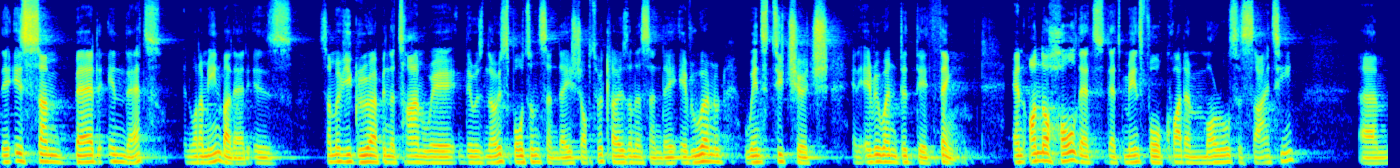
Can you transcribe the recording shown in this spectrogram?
there is some bad in that. And what I mean by that is some of you grew up in the time where there was no sports on Sunday, shops were closed on a Sunday, everyone went to church and everyone did their thing. And on the whole, that's, that meant for quite a moral society. Um,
